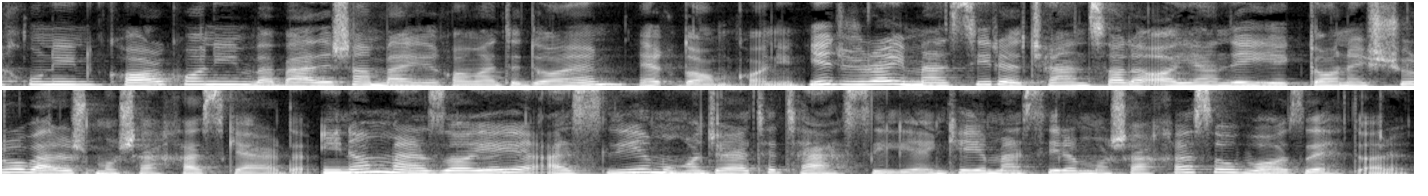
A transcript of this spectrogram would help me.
بخونین کار کنین و بعدش هم برای اقامت دائم اقدام کنین. یه جورایی مسیر چند سال آینده یک دانشجو رو براش مشخص کرده. اینا مزایای اصلی مهاجرت تحصیلی اینکه یه مسیر مشخص و واضح داره.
